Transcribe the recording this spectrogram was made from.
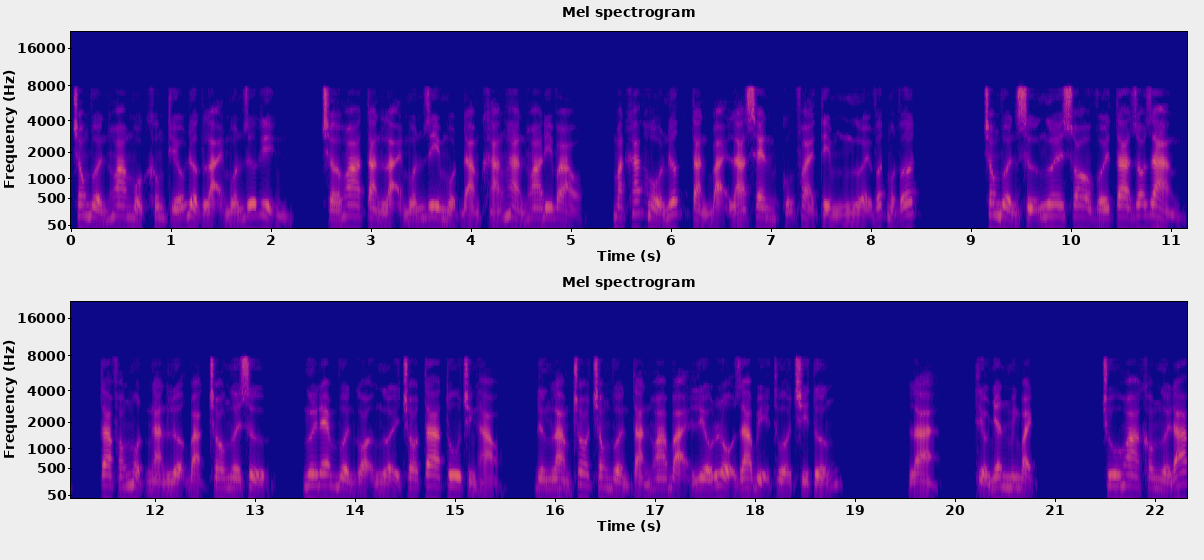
trong vườn hoa mục không thiếu được lại muốn giữ gìn, chờ hoa tàn lại muốn di một đám kháng hàn hoa đi vào, mặt khác hồ nước tàn bại lá sen cũng phải tìm người vớt một vớt. Trong vườn sự ngươi so với ta rõ ràng, ta phóng một ngàn lượng bạc cho ngươi xử, ngươi đem vườn gọi người cho ta tu trình hảo, đừng làm cho trong vườn tàn hoa bại liễu lộ ra bị thua chi tướng. Là, tiểu nhân minh bạch. Chu hoa không người đáp.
